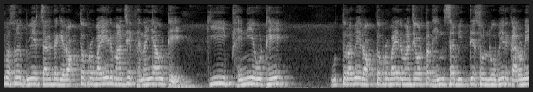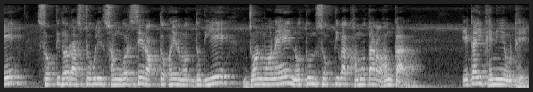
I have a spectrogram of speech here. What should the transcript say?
প্রশ্ন দুয়ের চারি দাগে রক্ত প্রবাহের মাঝে ফেনাইয়া ওঠে। কি ফেনিয়ে ওঠে? উত্তর হবে রক্ত প্রবাহের মাঝে, অর্থাৎ হিংসা, বিদ্বেষ ও লোভের কারণে শক্তিধর রাষ্ট্রগুলির সংঘর্ষে রক্তক্ষয়ের মধ্য দিয়ে জন্ম নেয় নতুন শক্তি বা ক্ষমতার অহংকার। এটাই ফেনিয়ে ওঠে।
